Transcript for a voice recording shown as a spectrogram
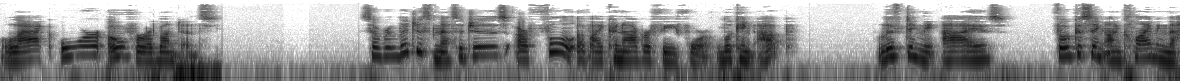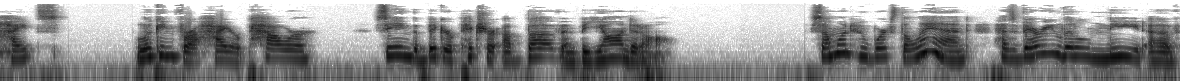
lack, or overabundance. So, religious messages are full of iconography for looking up, lifting the eyes, focusing on climbing the heights, looking for a higher power, seeing the bigger picture above and beyond it all. Someone who works the land has very little need of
